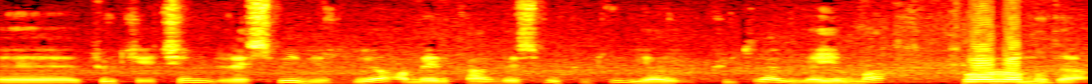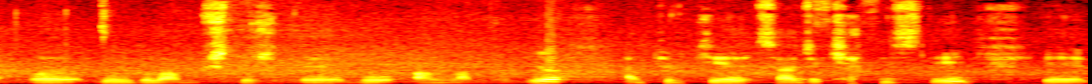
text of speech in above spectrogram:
e, Türkiye için resmi bir diyor Amerikan resmi kültürel, yay, kültürel yayılma programı da e, uygulanmıştır e, bu anlamda diyor. Yani Türkiye sadece kendisi değil, e,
